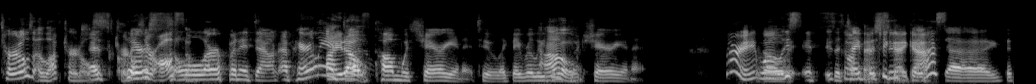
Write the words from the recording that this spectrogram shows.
turtles. I love turtles. As turtles Claire's are awesome. slurping it down. Apparently, it I does know. come with sherry in it too. Like they really do Oh. put sherry in it. All right. Well, So at least it's, it's the type of soup I guess. that, uh, that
